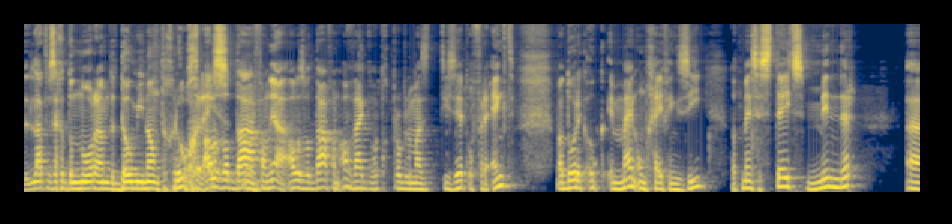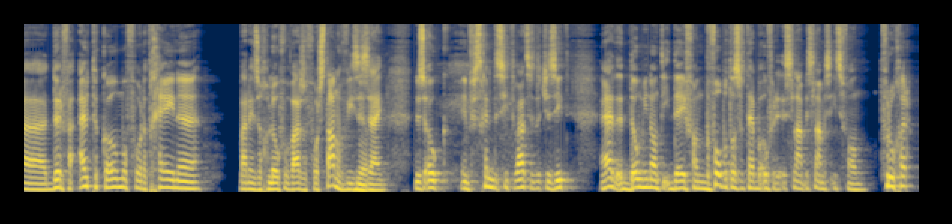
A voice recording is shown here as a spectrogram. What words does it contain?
laten we zeggen de norm, de dominante groep. alles, wat daarvan, ja, alles wat daarvan afwijkt, wordt geproblematiseerd of verengd. Waardoor ik ook in mijn omgeving zie dat mensen steeds minder uh, durven uit te komen voor hetgene waarin ze geloven, waar ze voor staan of wie ze zijn. Dus ook in verschillende situaties dat je ziet, hè, het dominante idee van, bijvoorbeeld als we het hebben over de islam, islam is iets van vroeger.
